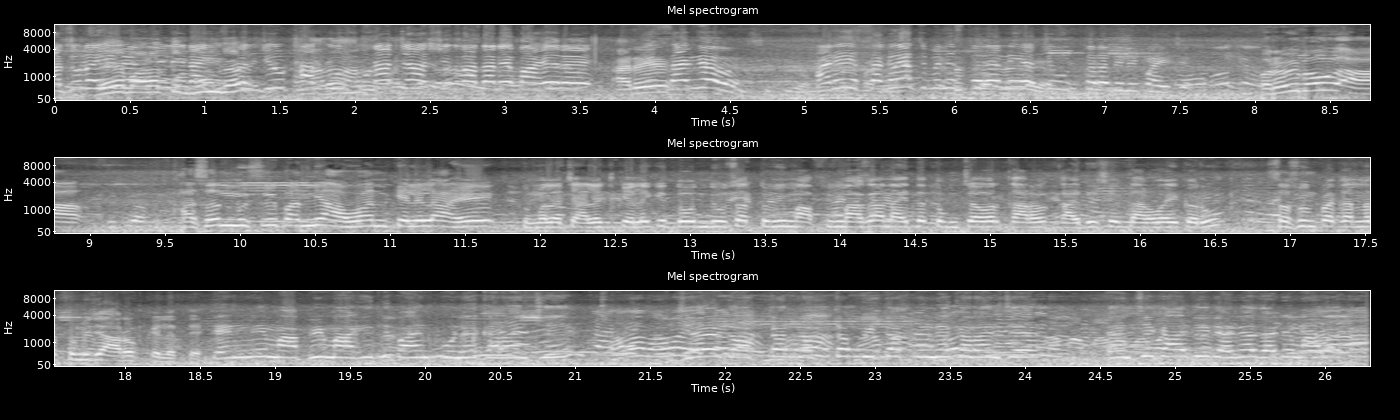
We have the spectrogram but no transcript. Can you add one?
अजूनही ए, बाळा, तू नाही. घुम धर. संजीव ठाकूर कुणाच्या आशीर्वादाने बाहेर आहे? अरे. हे सांगावं आणि सगळ्याच मिनिस्टरांनी याची उत्तरं दिली पाहिजे. रवी भाऊ आ, हसन मुश्रीफांनी आव्हान केलेलं आहे. तुम्हाला चॅलेंज केलं की दोन दिवसात तुम्ही माफी मागा नाही तर तुमच्यावर कार कायदेशीर कारवाई करू. ससून प्रकरणात तुम्ही जे आरोप केले ते. त्यांनी माफी मागितली पाहिजे पुणेकरांची. जे डॉक्टर रक्त पितात पुणेकरांचे त्यांची काळजी घेण्यासाठी मला काय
